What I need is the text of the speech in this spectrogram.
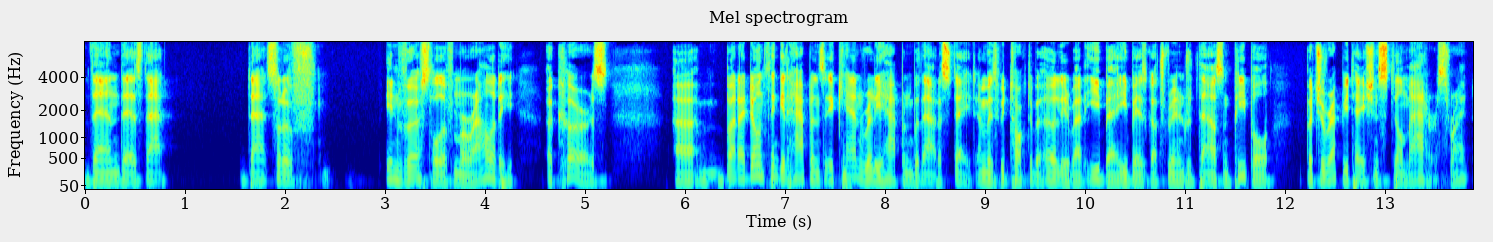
then there's that that sort of inversal of morality occurs. Uh, but I don't think it happens. It can really happen without a state. I mean, as we talked about earlier about eBay, eBay's got 300,000 people, but your reputation still matters, right?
